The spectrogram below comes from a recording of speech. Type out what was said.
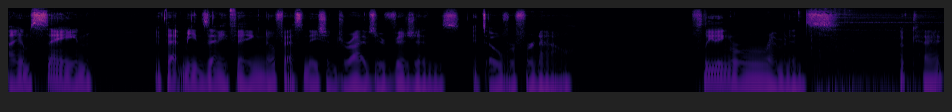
I am sane. If that means anything, no fascination drives your visions. It's over for now. Fleeting remnants. Okay.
